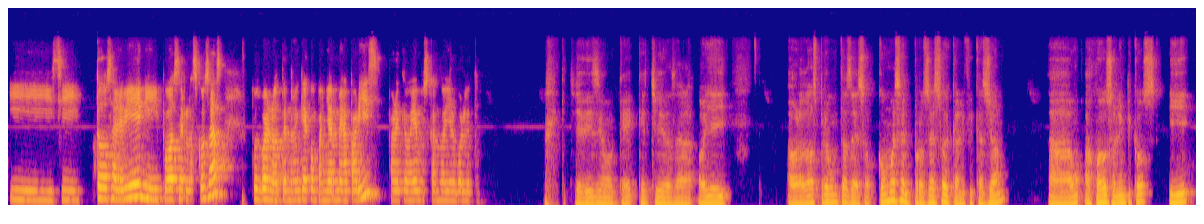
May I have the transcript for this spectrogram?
y si todo sale bien y puedo hacer las cosas, pues bueno, tendrán que acompañarme a París para que vayan buscando ahí el boleto. Qué chidísimo, qué, qué chido, Sara. Oye, y ahora dos preguntas de eso. ¿Cómo es el proceso de calificación a, a Juegos Olímpicos y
